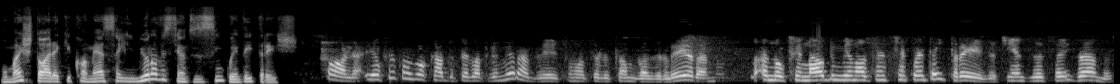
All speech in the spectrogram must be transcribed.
Uma história que começa em 1953. Olha, eu fui convocado pela primeira vez para uma seleção brasileira no, final de 1953, eu tinha 16 anos.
